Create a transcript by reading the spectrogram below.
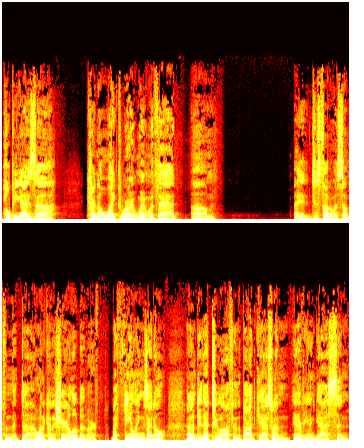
hope you guys, uh, kind of liked where I went with that. Um, I just thought it was something that, uh, I want to kind of share a little bit of our my feelings. I don't, I don't do that too often in the podcast when I'm interviewing guests and,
